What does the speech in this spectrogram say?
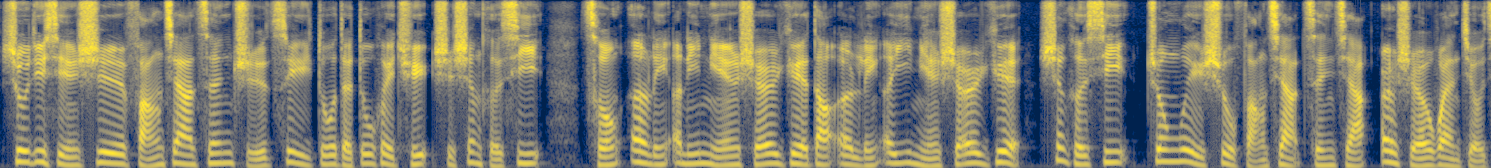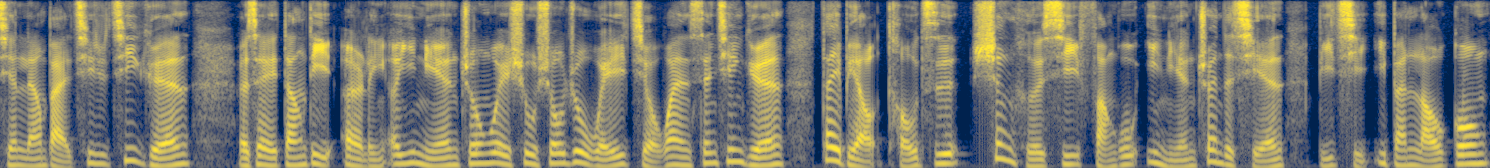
数据显示，房价增值最多的都会区是圣荷西。从二零二零年十二月到二零二一年十二月，圣荷西中位数房价增加二十二万九千两百七十七元。而在当地，二零二一年中位数收入为九万三千元，代表投资圣荷西房屋一年赚的钱，比起一般劳工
